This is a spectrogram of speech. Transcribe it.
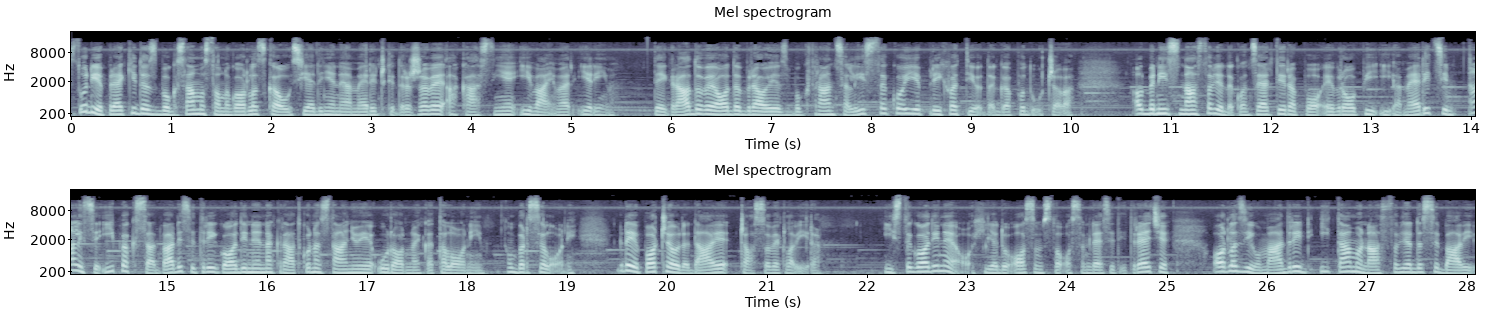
Studije prekida zbog samostalnog odlaska u Sjedinjene američke države, a kasnije i Weimar i Rim. Te gradove odabrao je zbog Franca Lista koji je prihvatio da ga podučava. Albanese nastavlja da koncertira po Evropi i Americi, ali se ipak sa 23 godine na kratko nastanjuje u rodnoj Kataloniji, u Barceloni, gde je počeo da daje časove klavira. Iste godine, o 1883. odlazi u Madrid i tamo nastavlja da se bavi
